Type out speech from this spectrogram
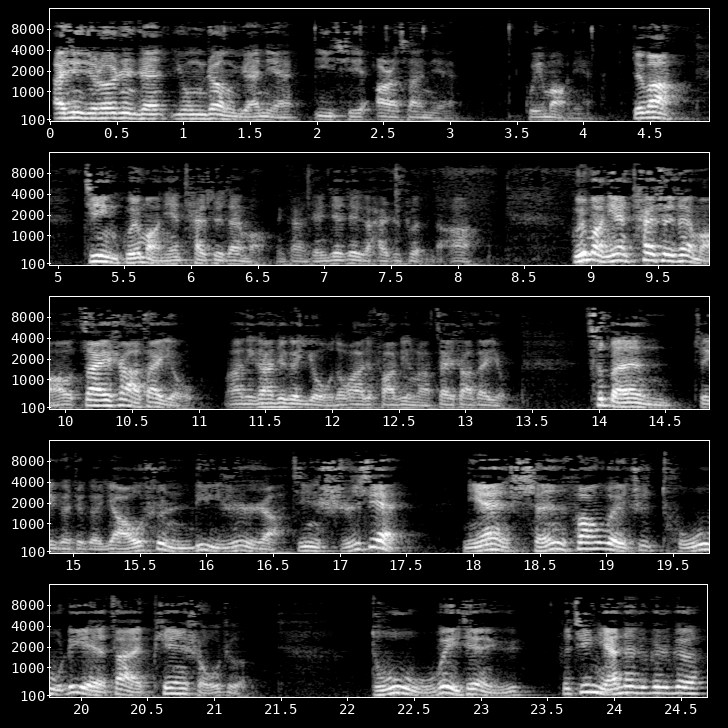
爱新觉罗认真，雍正元年一七二三年癸卯年，对吧？进癸卯年，太岁在卯，你看人家这个还是准的啊。癸卯年太岁在卯，灾煞在酉啊。你看这个酉的话就发病了，灾煞在酉。此本这个这个尧舜历日啊，今实现年神方位之图列在偏首者，独未见于。说今年的这个这个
